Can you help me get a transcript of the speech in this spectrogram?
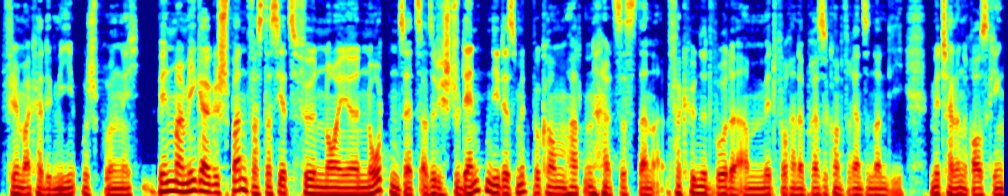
Filmakademie ursprünglich. Bin mal mega gespannt, was das jetzt für neue Noten setzt. Also die Studenten, die das mitbekommen hatten, als das dann verkündet wurde am Mittwoch an der Pressekonferenz und dann die Mitteilung rausging,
